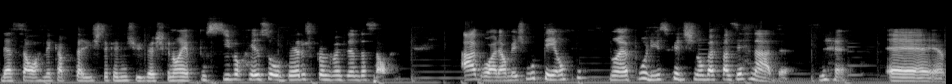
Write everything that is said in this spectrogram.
dessa ordem capitalista que a gente vive. Acho que não é possível resolver os problemas dentro dessa ordem. Agora, ao mesmo tempo, não é por isso que a gente não vai fazer nada. Né? É,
